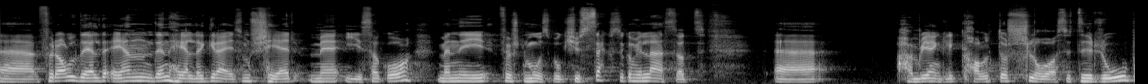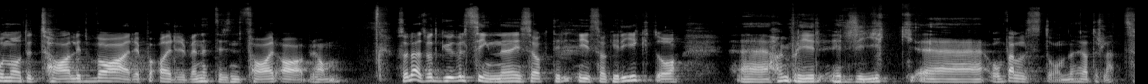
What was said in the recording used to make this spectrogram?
Eh, for all del, det er, en, det er en hel del greier som skjer med Isak òg, men i 1. Mosebok 26 så kan vi lese at eh, han blir egentlig kalt til å slå seg til ro, på en måte ta litt vare på arven etter sin far Abraham. Så leser vi at Gud velsigner Isak, Isak rikt, og eh, han blir rik eh, og velstående, rett og slett.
